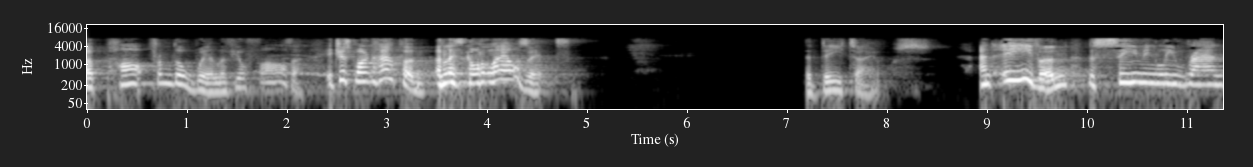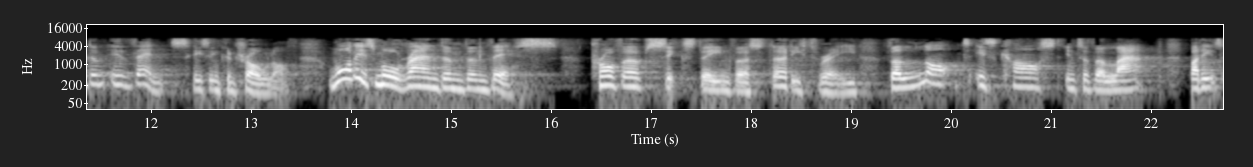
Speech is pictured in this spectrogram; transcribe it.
apart from the will of your Father. It just won't happen unless God allows it. The details. And even the seemingly random events he's in control of. What is more random than this? Proverbs 16 verse 33, the lot is cast into the lap, but its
